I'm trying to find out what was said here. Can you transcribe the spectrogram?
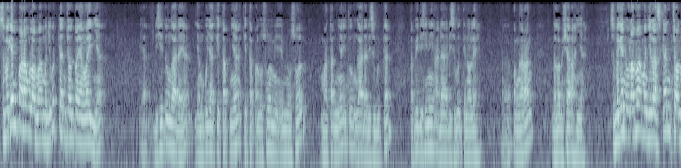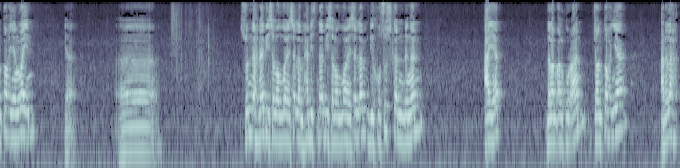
Sebagian para ulama menyebutkan contoh yang lainnya. Ya, di situ nggak ada ya. Yang punya kitabnya, kitab Al-Usul Ibn Usul, matannya itu nggak ada disebutkan. Tapi di sini ada disebutkan oleh uh, pengarang dalam syarahnya. Sebagian ulama menjelaskan contoh yang lain. Ya, uh, sunnah Nabi Shallallahu Alaihi hadis Nabi Wasallam dikhususkan dengan ayat dalam Al-Quran. Contohnya adalah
